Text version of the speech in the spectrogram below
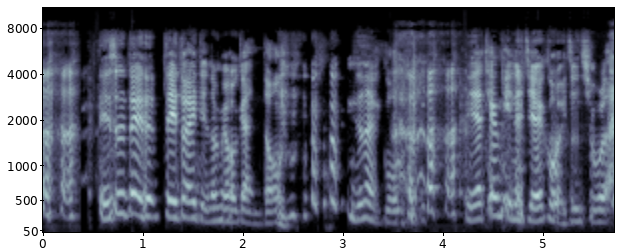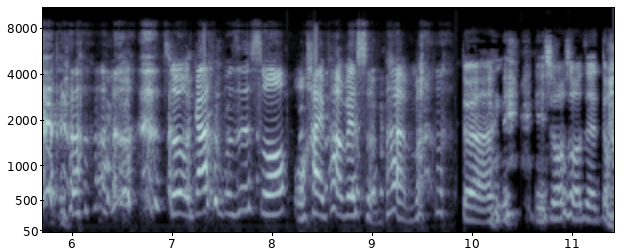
你是对这一段一点都没有感动？你真的很过分。你的天平的结果已经出来了。所以我刚刚不是说我害怕被审判吗？对啊，你你说说这段。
